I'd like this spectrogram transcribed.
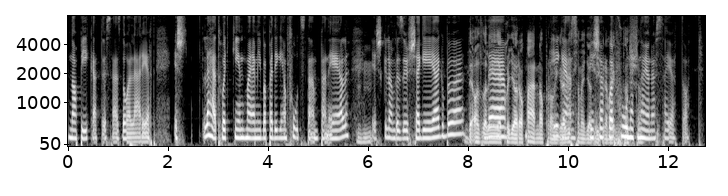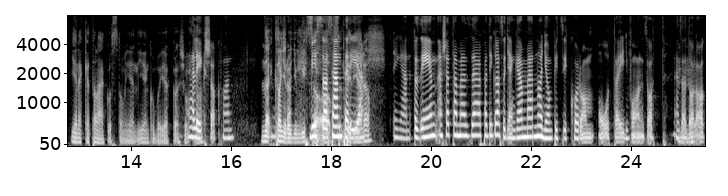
napi 200 dollárért. És lehet, hogy kint Miami-ba pedig ilyen food stampen él, uh-huh. és különböző segélyekből. De az a lényeg, de... hogy arra pár napra, amíg igen, visszamegy, és akkor fú, neki nagyon összejött ott. Ilyenekkel találkoztam, ilyen, ilyen kubaiakkal sokkal. Elég sok van. Na, kanyarodjunk vissza, vissza a, a Santeria. Igen. Az én esetem ezzel pedig az, hogy engem már nagyon pici korom óta így vonzott ez mm-hmm. a mhm. dolog.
